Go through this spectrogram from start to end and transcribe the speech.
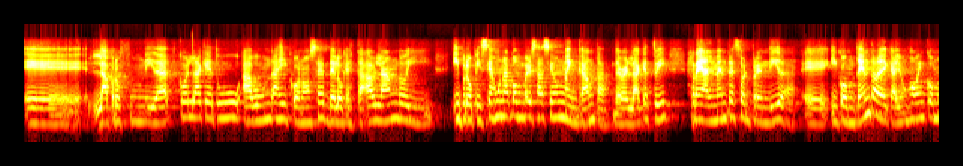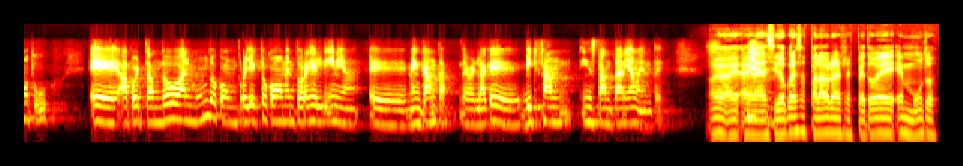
Eh, la profundidad con la que tú abundas y conoces de lo que estás hablando y, propicias una conversación me encanta. De verdad que estoy realmente sorprendida eh, y contenta de que hay un joven como tú eh, aportando al mundo con un proyecto como Mentores en Línea. me encanta, de verdad que big fan instantáneamente. Agradecido por esas palabras, el respeto es, mutuo.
